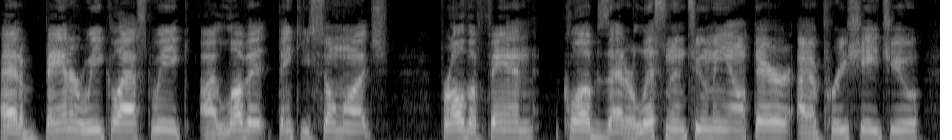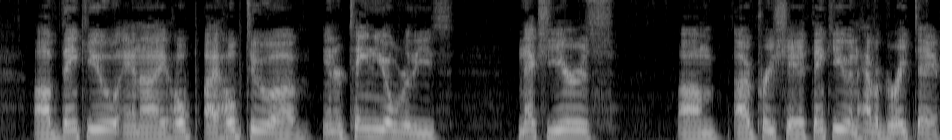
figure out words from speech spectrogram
I had a banner week last week. I love it. Thank you so much for all the fan clubs that are listening to me out there. I appreciate you. Uh, thank you, and I hope I hope to uh, entertain you over these next years. Um, I appreciate it. Thank you, and have a great day.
